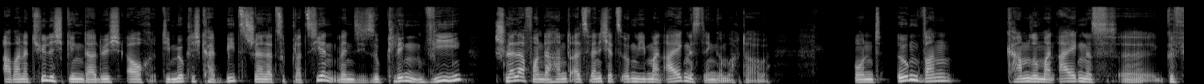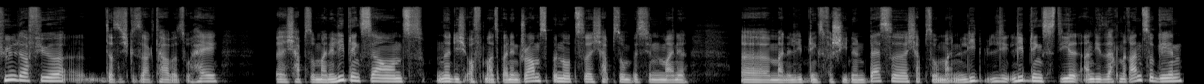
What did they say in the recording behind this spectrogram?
Aber natürlich ging dadurch auch die Möglichkeit, Beats schneller zu platzieren, wenn sie so klingen wie, schneller von der Hand, als wenn ich jetzt irgendwie mein eigenes Ding gemacht habe. Und irgendwann kam so mein eigenes äh, Gefühl dafür, dass ich gesagt habe, so hey, äh, ich habe so meine Lieblingssounds, ne, die ich oftmals bei den Drums benutze. Ich habe so ein bisschen meine, äh, meine Lieblingsverschiedenen Bässe. Ich habe so meinen Lieb Lieblingsstil, an die Sachen ranzugehen.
